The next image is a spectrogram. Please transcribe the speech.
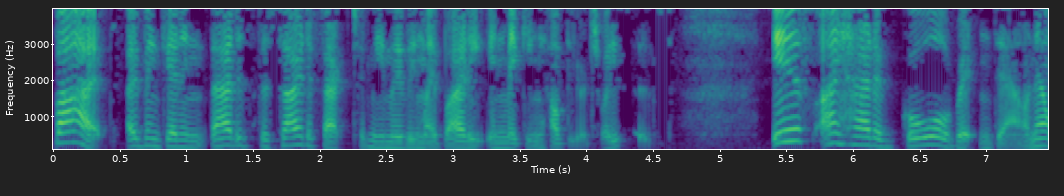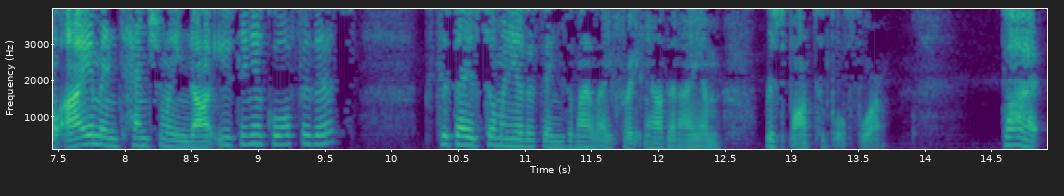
But I've been getting that is the side effect to me moving my body and making healthier choices if I had a goal written down, now I am intentionally not using a goal for this because I have so many other things in my life right now that I am responsible for. But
